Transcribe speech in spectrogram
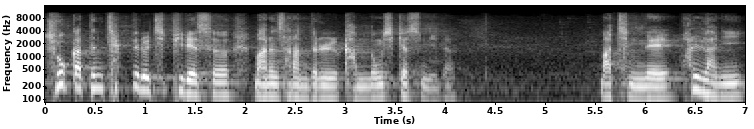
주옥 같은 책들을 집필해서 많은 사람들을 감동시켰습니다. 마침내 환란이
